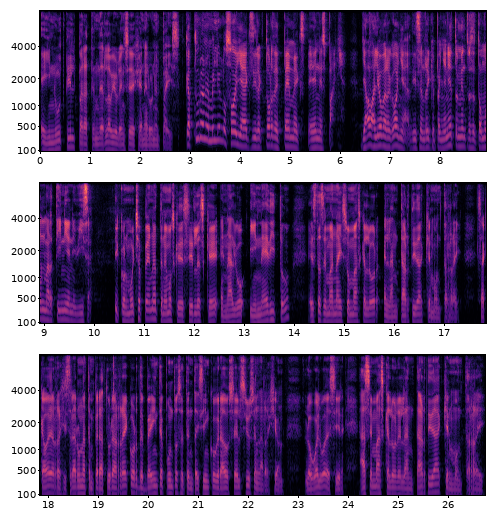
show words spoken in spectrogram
e inútil para atender la violencia de género en el país. Capturan a Emilio Lozoya, exdirector de Pemex en España. Ya valió vergoña, dice Enrique Peña Nieto mientras se toma un martini en Ibiza. Y con mucha pena tenemos que decirles que en algo inédito, esta semana hizo más calor en la Antártida que en Monterrey. Se acaba de registrar una temperatura récord de 20.75 grados Celsius en la región. Lo vuelvo a decir, hace más calor en la Antártida que en Monterrey.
